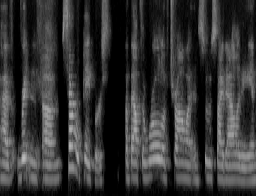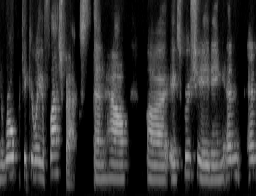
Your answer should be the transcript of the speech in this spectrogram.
have written um, several papers about the role of trauma and suicidality, and the role particularly of flashbacks, and how uh, excruciating and, and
